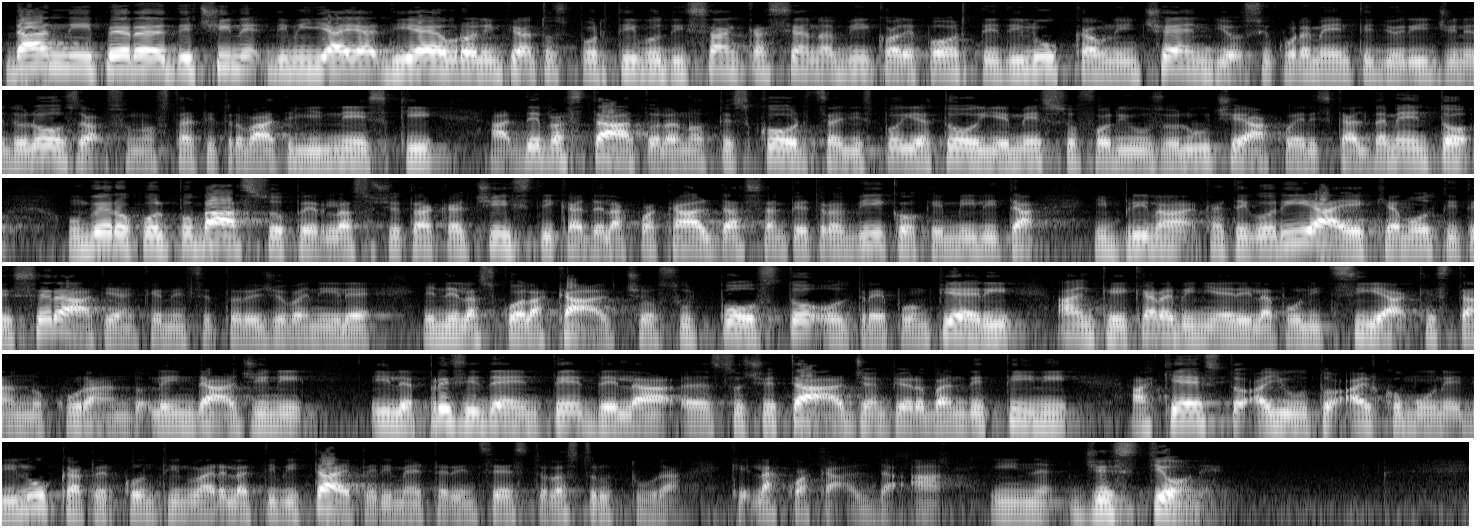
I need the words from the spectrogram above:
Danni per decine di migliaia di euro all'impianto sportivo di San Cassiano a Vico alle porte di Lucca, un incendio sicuramente di origine dolosa, sono stati trovati gli inneschi, ha devastato la notte scorsa gli spogliatoi e messo fuori uso luce, acqua e riscaldamento, un vero colpo basso per la società calcistica dell'Acqua Calda San Pietro a Vico che milita in prima categoria e che ha molti tesserati anche nel settore giovanile e nella scuola calcio. Sul posto, oltre ai pompieri, anche i carabinieri e la polizia che stanno curando curando le indagini. Il presidente della eh, società, Giampiero Bandettini, ha chiesto aiuto al comune di Lucca per continuare l'attività e per rimettere in sesto la struttura che l'acqua calda ha in gestione.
